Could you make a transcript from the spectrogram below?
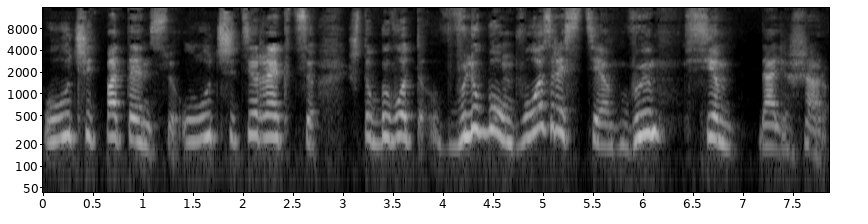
улучшить потенцию, улучшить эрекцию, чтобы вот в любом возрасте вы всем дали жару.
